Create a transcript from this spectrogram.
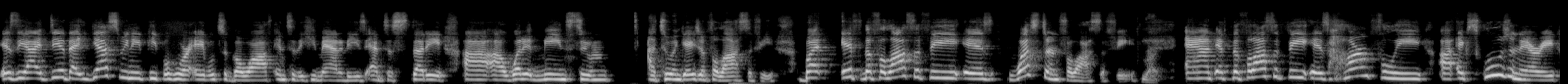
is the idea that yes we need people who are able to go off into the humanities and to study uh, uh, what it means to to engage in philosophy. But if the philosophy is Western philosophy, right. and if the philosophy is harmfully uh, exclusionary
